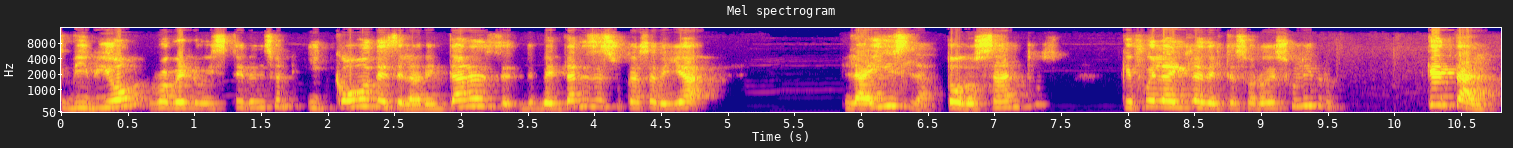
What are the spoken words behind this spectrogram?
vivió Robert Louis Stevenson y cómo desde las ventanas de, ventanas de su casa veía la isla Todos Santos, que fue la isla del tesoro de su libro. ¿Qué tal?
